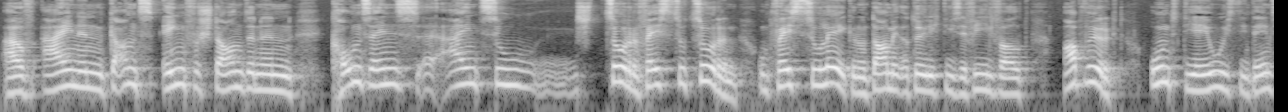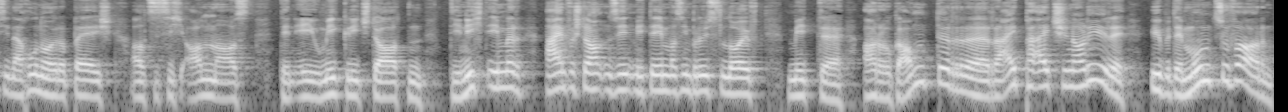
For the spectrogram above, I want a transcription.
auf einen ganz eng verstandenen Konsens äh, einzuzurren, festzuzurren und festzulegen und damit natürlich diese Vielfalt abwürgt. Und die EU ist in dem Sinn auch uneuropäisch, als es sich anmaßt, den EU-Mitgliedstaaten, die nicht immer einverstanden sind mit dem, was in Brüssel läuft, mit äh, arroganter äh, Reitpeitschenallüre über den Mund zu fahren.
